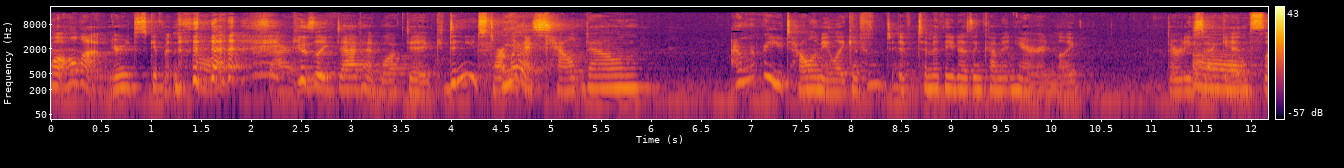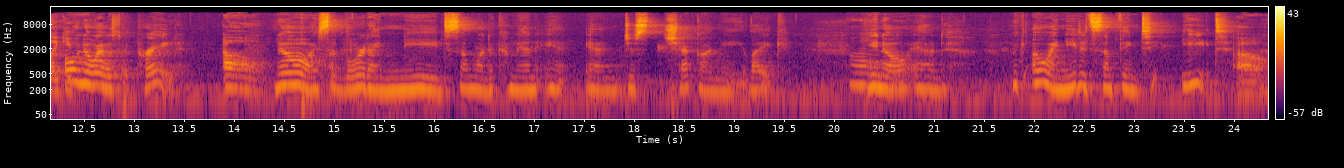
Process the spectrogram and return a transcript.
well, hold on, you're skipping. Oh, sorry. Because like Dad had walked in. Didn't you start like Yes. a countdown? I remember you telling me like if if Timothy doesn't come in here in like thirty oh. seconds, like you, oh no, I was I prayed. Oh, No, I said, Lord, I need someone to come in and, and just check on me, like, you know, and like, oh, I needed something to eat. oh,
